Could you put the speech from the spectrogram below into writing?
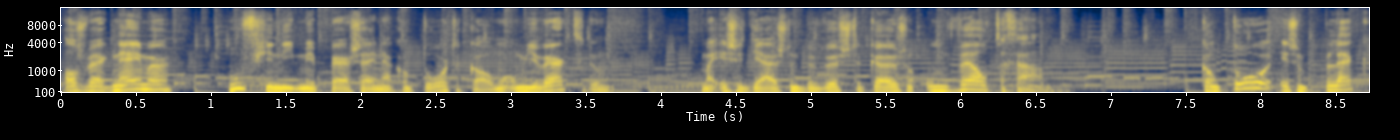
Als werknemer hoef je niet meer per se naar kantoor te komen om je werk te doen, maar is het juist een bewuste keuze om wel te gaan. Kantoor is een plek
